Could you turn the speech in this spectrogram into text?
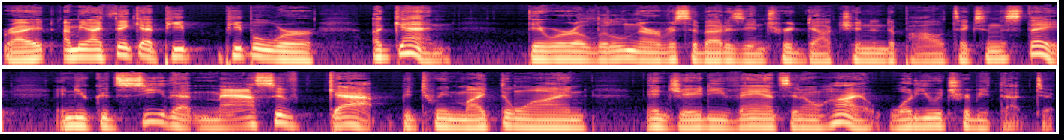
right? I mean, I think that pe- people were again, they were a little nervous about his introduction into politics in the state, and you could see that massive gap between Mike DeWine and J.D. Vance in Ohio. What do you attribute that to?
